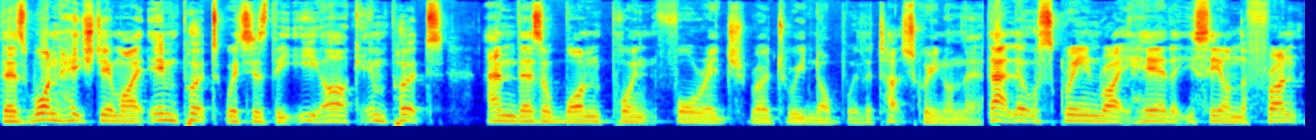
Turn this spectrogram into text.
There's one HDMI input, which is the eARC input, and there's a 1.4 inch rotary knob with a touchscreen on there. That little screen right here that you see on the front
